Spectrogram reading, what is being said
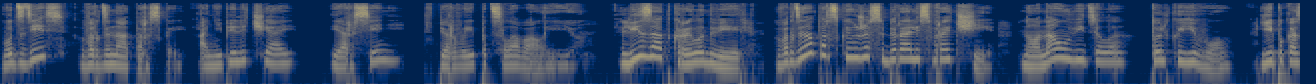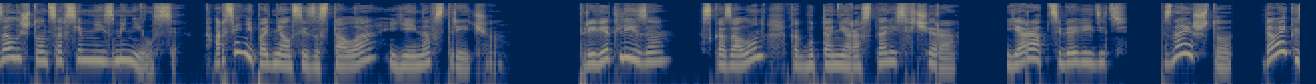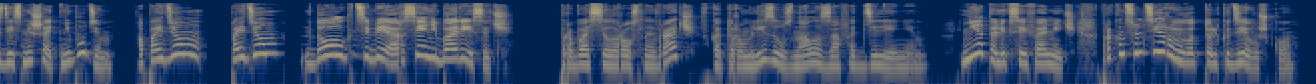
Вот здесь, в ординаторской, они пили чай, и Арсений впервые поцеловал ее. Лиза открыла дверь. В ординаторской уже собирались врачи, но она увидела только его. Ей показалось, что он совсем не изменился. Арсений поднялся из-за стола ей навстречу. «Привет, Лиза», — сказал он, как будто они расстались вчера. «Я рад тебя видеть. Знаешь что, давай-ка здесь мешать не будем, а пойдем... пойдем...» «Долг тебе, Арсений Борисович!» — пробасил рослый врач, в котором Лиза узнала зав. отделением. «Нет, Алексей Фомич, проконсультирую вот только девушку».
